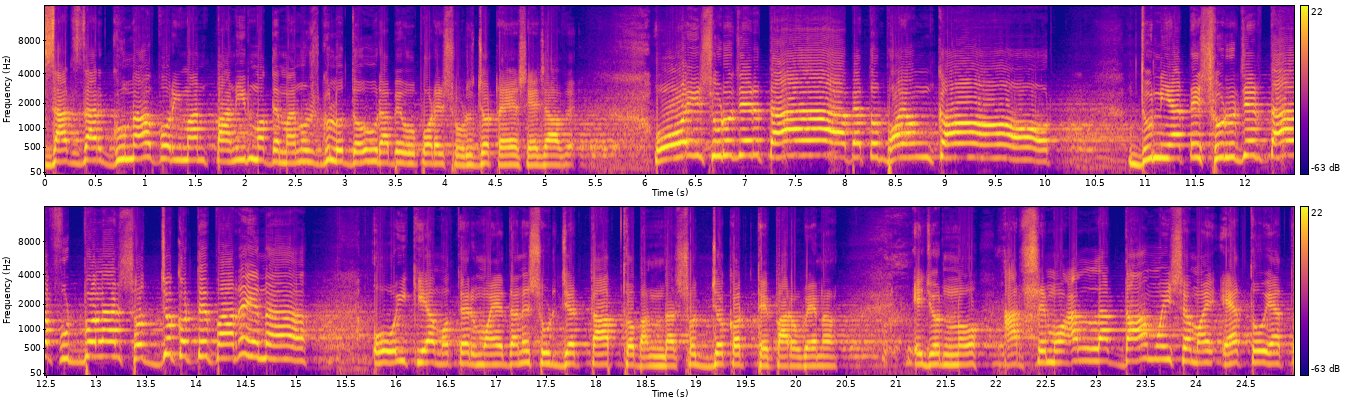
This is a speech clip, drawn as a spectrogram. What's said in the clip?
যার যার গুণা পরিমাণ পানির মধ্যে মানুষগুলো দৌড়াবে উপরে সূর্যটা এসে যাবে। ওই সূর্যের তাপ এত ভয়ঙ্কর। দুনিয়াতে সূর্যের তাপ ফুটবলার সহ্য করতে পারে না। ওই কিয়ামতের ময়দানে সূর্যের তাপ তো বান্দা সহ্য করতে পারবে না। এই জন্য আর সে আল্লাহর দাম ওই সময় এত এত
